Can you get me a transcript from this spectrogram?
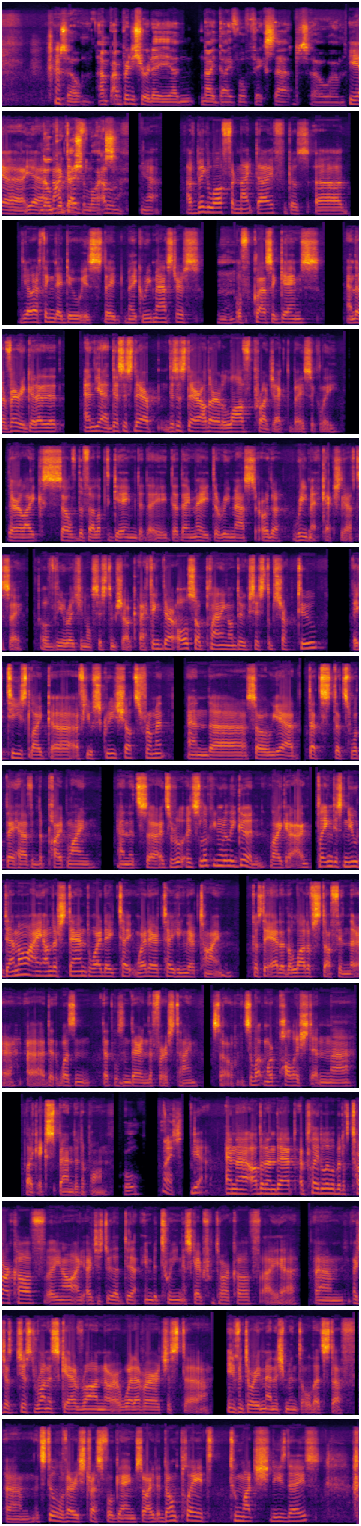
So I'm I'm pretty sure they uh, Nightdive will fix that. So um, Yeah, yeah. No Night progression Dive, locks. I'll- yeah, I have big love for Nightdive because uh, the other thing they do is they make remasters mhm. of classic games, and they're very good at it. And yeah, this is their this is their other love project basically. They're like self-developed game that they that they made, the remaster or the remake actually, I have to say, of the original System Shock. I think they're also planning on doing System Shock 2. They teased like uh, a few screenshots from it, and uh, so yeah, that's that's what they have in the pipeline. And it's uh, it's re- it's looking really good. Like I'm playing this new demo, I understand why they take why they're taking their time because they added a lot of stuff in there uh, that wasn't that wasn't there in the first time. So it's a lot more polished and uh, like expanded upon. cool. Nice. Yeah, and uh, other than that, I played a little bit of Tarkov. Uh, you know, I, I just do that in between Escape from Tarkov. I uh, um, I just just run a scav run or whatever. Just uh, inventory management, all that stuff. Um, it's still a very stressful game, so I don't play it too much these days.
